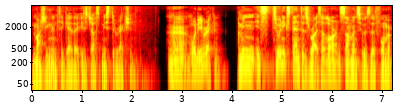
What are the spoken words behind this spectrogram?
Mushing them together is just misdirection. Ah, what do you reckon? I mean, it's to an extent it's right. So Lawrence Summers, who was the former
